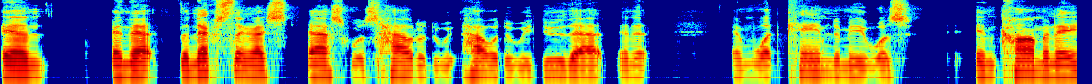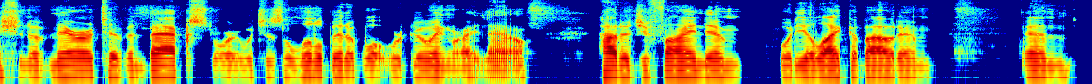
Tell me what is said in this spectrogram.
And and that the next thing I asked was how did we how do we do that? And it and what came to me was in combination of narrative and backstory which is a little bit of what we're doing right now. How did you find him? What do you like about him? And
